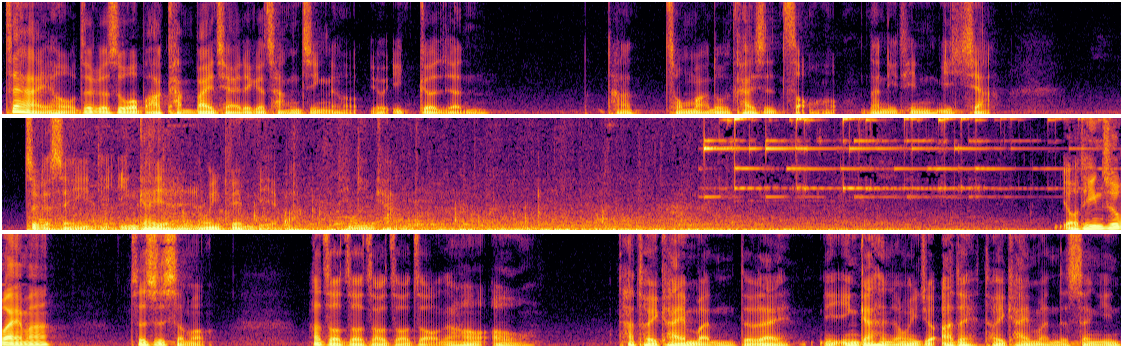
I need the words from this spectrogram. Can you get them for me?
再来以后，这个是我把它砍败起来的一个场景呢。有一个人，他从马路开始走，哦，那你听一下这个声音，你应该也很容易辨别吧？听听看。有听出来吗？这是什么？他走走走走走，然后哦，他推开门，对不对？你应该很容易就啊，对，推开门的声音，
